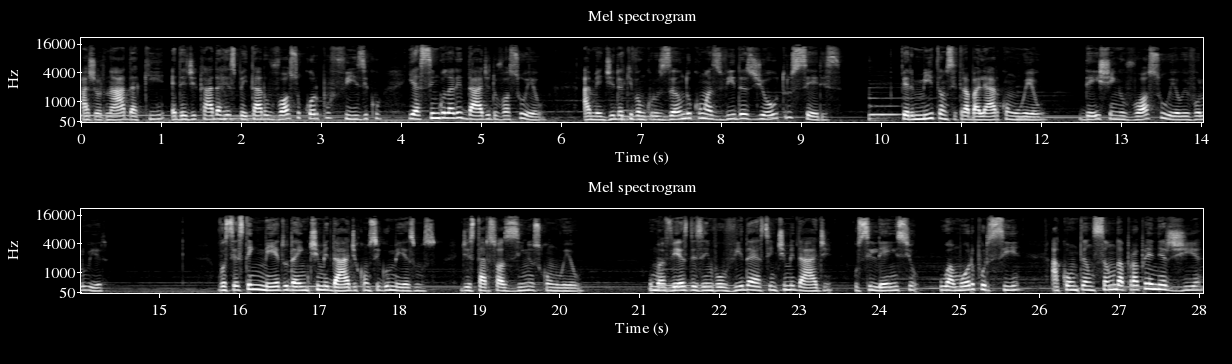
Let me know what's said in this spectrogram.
A jornada aqui é dedicada a respeitar o vosso corpo físico e a singularidade do vosso eu, à medida que vão cruzando com as vidas de outros seres. Permitam-se trabalhar com o eu, deixem o vosso eu evoluir. Vocês têm medo da intimidade consigo mesmos, de estar sozinhos com o eu. Uma vez desenvolvida essa intimidade, o silêncio, o amor por si, a contenção da própria energia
